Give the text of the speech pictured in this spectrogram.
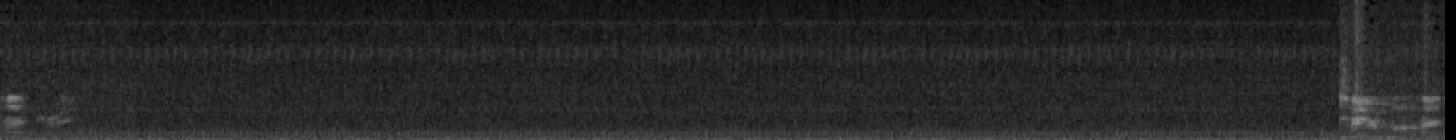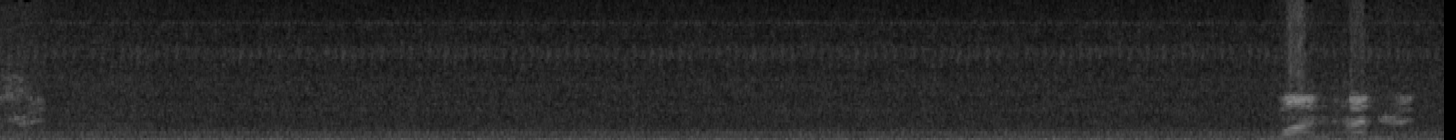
100. Two hundred. One hundred.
